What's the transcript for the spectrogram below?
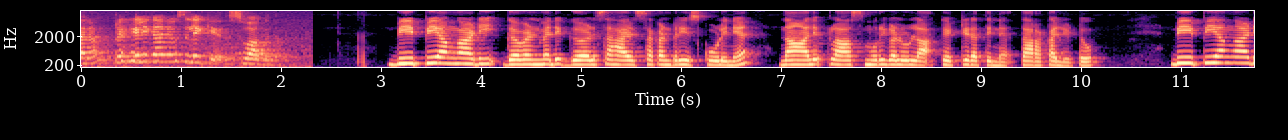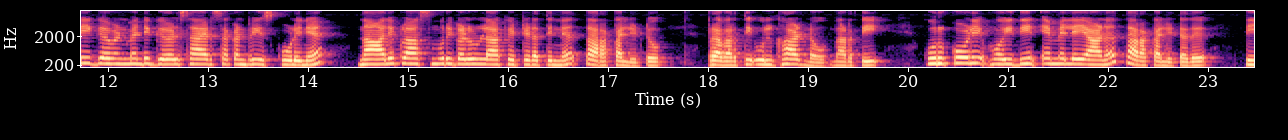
നമസ്കാരം. ന്യൂസിലേക്ക് സ്വാഗതം. B P Angadi government girls higher secondary സ്കൂളിന് നാല് ക്ലാസ് മുറികളുള്ള കെട്ടിടത്തിന് തറക്കല്ലിട്ടു. B P Angadi government girls higher secondary സ്കൂളിന് നാല് ക്ലാസ് മുറികളുള്ള കെട്ടിടത്തിന് തറക്കല്ലിട്ടു. പ്രവൃത്തി ഉദ്ഘാടനവും നടത്തി. കുറുക്കോളി മൊയ്തീൻ എം എൽ എയാണ് തറക്കല്ലിട്ടത്. T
